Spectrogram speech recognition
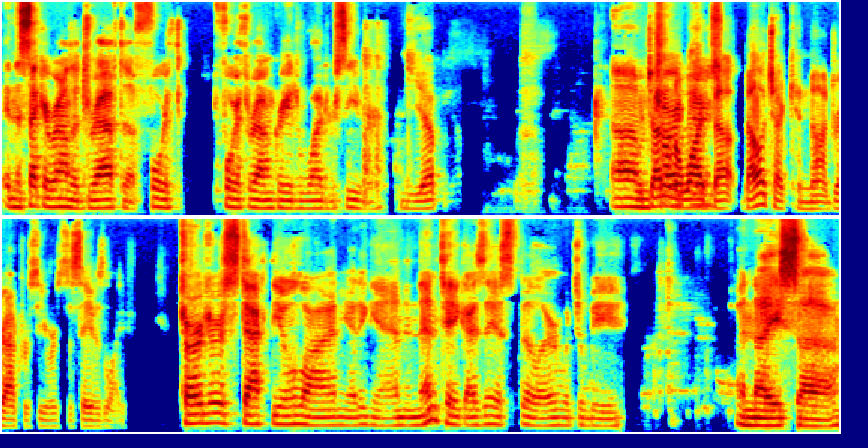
in the second round of the draft a fourth fourth round graded wide receiver. Yep. Um, Which I don't know why Chargers- Be- Belichick cannot draft receivers to save his life. Chargers stack the O line yet again, and then take Isaiah Spiller, which will be a nice uh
